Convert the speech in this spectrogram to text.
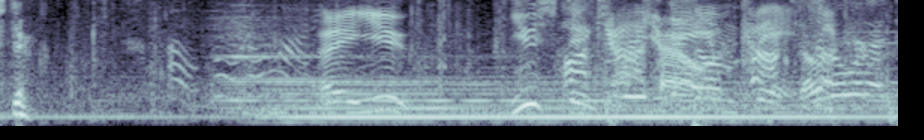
Mister? Hey, you. You stick your cow. Don't know what I did.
